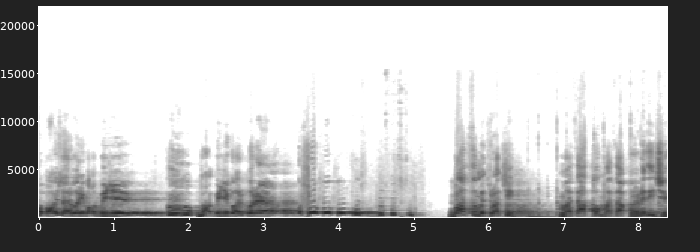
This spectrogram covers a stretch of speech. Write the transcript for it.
ओ शर्वरी भाभी जी। भाभी जी घर पर है? बस सुमित्रा जी मज़ाक को मज़ाक रहने दीजिए।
